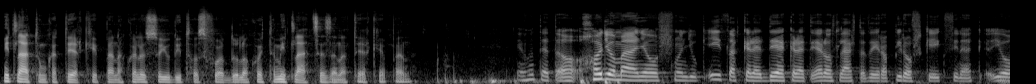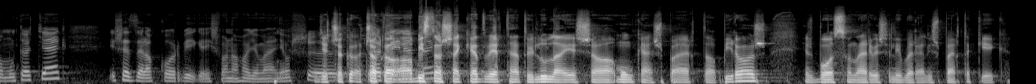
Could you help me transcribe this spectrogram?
Mit látunk a térképen? Akkor először Judithoz fordulok, hogy te mit látsz ezen a térképen? Jó, tehát a hagyományos, mondjuk észak-kelet-dél-keleti eloszlást azért a piros-kék színek jól mutatják, és ezzel akkor vége is van a hagyományos Ugye csak, csak a biztonság kedvéért, tehát hogy Lula és a munkáspárt a piros, és Bolsonaro és a liberális párt a kék.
